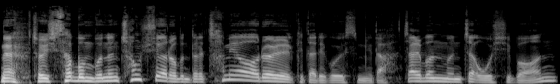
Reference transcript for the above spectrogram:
네, 저희 시사본부는 청취자 여러분들의 참여를 기다리고 있습니다. 짧은 문자 50원,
